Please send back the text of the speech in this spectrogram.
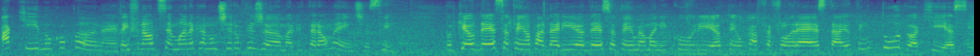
aqui no Copan, né? Tem final de semana que eu não tiro o pijama, literalmente, assim. Porque eu desço, eu tenho a padaria, eu desço, eu tenho minha manicure, eu tenho o café floresta, eu tenho tudo aqui, assim.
